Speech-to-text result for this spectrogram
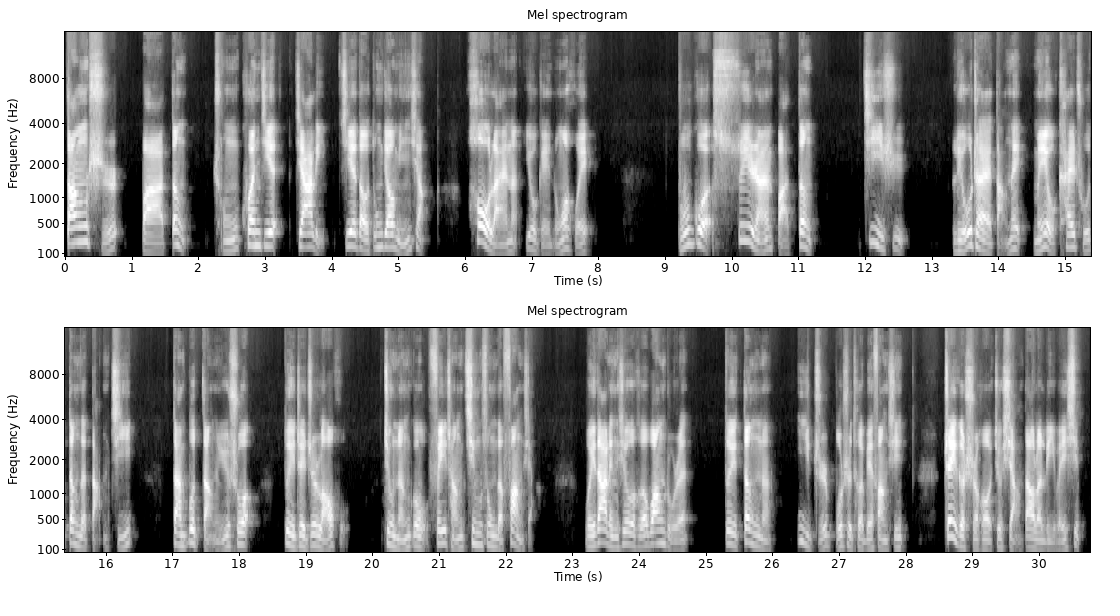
当时把邓从宽街家里接到东郊民巷，后来呢，又给挪回。不过，虽然把邓继续留在党内，没有开除邓的党籍，但不等于说对这只老虎就能够非常轻松的放下。伟大领袖和汪主任对邓呢一直不是特别放心，这个时候就想到了李维信，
